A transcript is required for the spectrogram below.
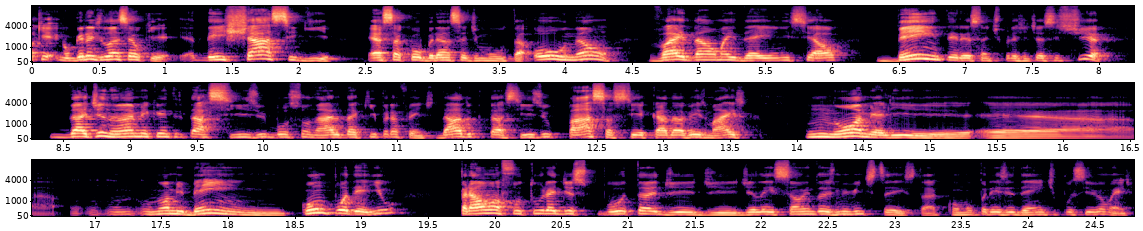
que o grande lance é o quê? Deixar seguir essa cobrança de multa ou não vai dar uma ideia inicial bem interessante para a gente assistir da dinâmica entre Tarcísio e Bolsonaro daqui para frente, dado que Tarcísio passa a ser cada vez mais um nome ali, é, um, um, nome bem com poderio para uma futura disputa de, de, de, eleição em 2026, tá? Como presidente, possivelmente.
